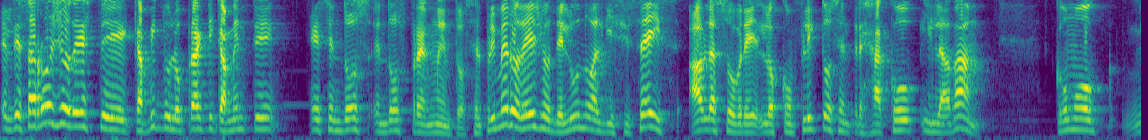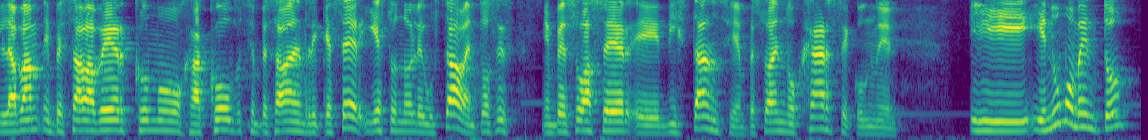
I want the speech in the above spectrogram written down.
El desarrollo de este capítulo prácticamente es en dos, en dos fragmentos. El primero de ellos, del 1 al 16, habla sobre los conflictos entre Jacob y Labán cómo Labán empezaba a ver cómo Jacob se empezaba a enriquecer y esto no le gustaba. Entonces empezó a hacer eh, distancia, empezó a enojarse con él. Y, en un momento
